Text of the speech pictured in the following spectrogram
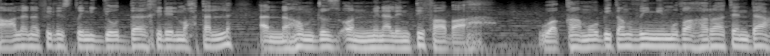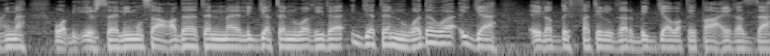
أعلن فلسطينيو الداخل المحتل أنهم جزء من الانتفاضة وقاموا بتنظيم مظاهرات داعمة وبإرسال مساعدات مالية وغذائية ودوائية إلى الضفة الغربية وقطاع غزة.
